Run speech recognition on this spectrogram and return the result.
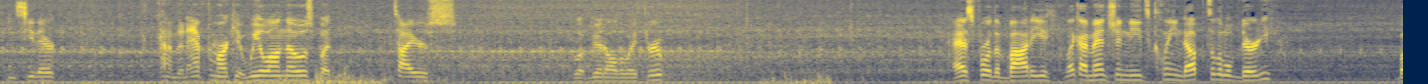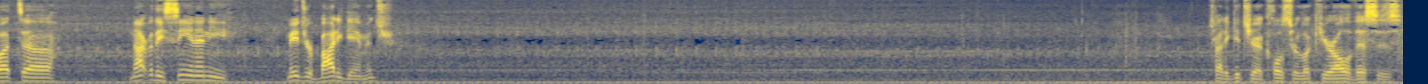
You can see there, kind of an aftermarket wheel on those, but tires look good all the way through. As for the body, like I mentioned, needs cleaned up. It's a little dirty, but uh, not really seeing any major body damage. Try to get you a closer look here. All of this is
